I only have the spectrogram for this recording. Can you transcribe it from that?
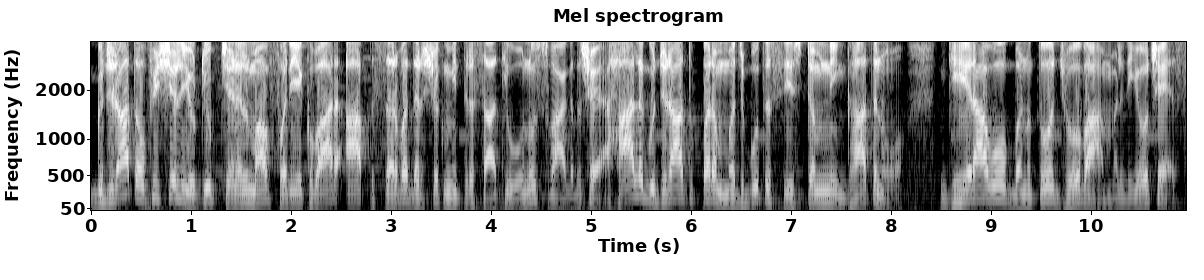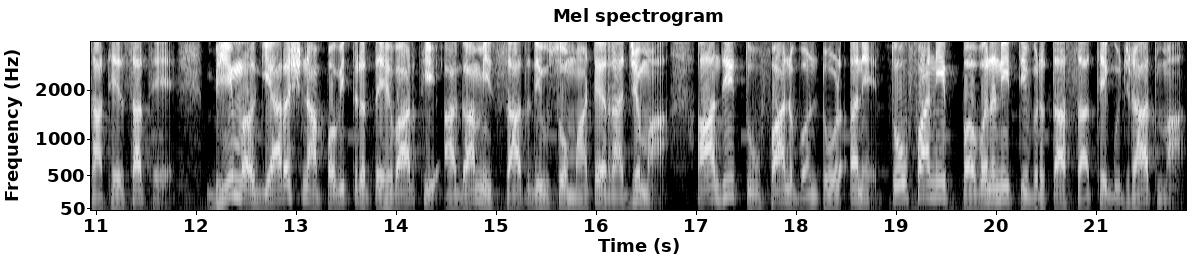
ગુજરાત ઓફિશિયલ યુટ્યુબ ચેનલમાં ફરી એકવાર આપ સર્વ દર્શક મિત્ર સાથીઓનું સ્વાગત છે. હાલ ગુજરાત ઉપર મજબૂત સિસ્ટમની ઘાતનો ઘેરાવો બનતો જોવા મળી રહ્યો છે. સાથે સાથે ભીમ અગિયારસના પવિત્ર તહેવારથી આગામી સાત દિવસો માટે રાજ્યમાં આંધી, તુફાન, વંટોળ અને તોફાની પવનની તીવ્રતા સાથે ગુજરાતમાં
